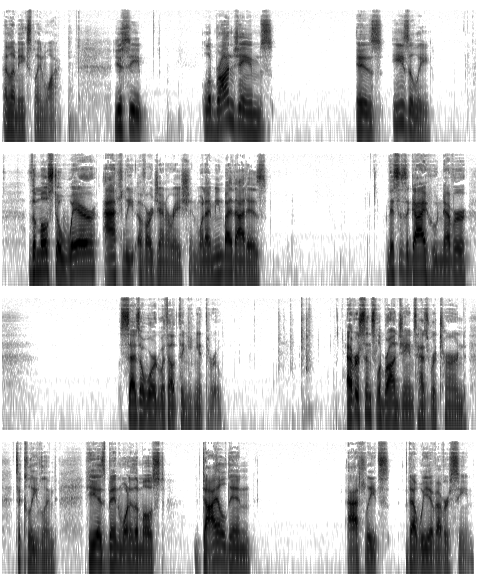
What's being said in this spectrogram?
And let me explain why. You see, LeBron James is easily the most aware athlete of our generation. What I mean by that is this is a guy who never says a word without thinking it through. Ever since LeBron James has returned to Cleveland, he has been one of the most dialed in athletes that we have ever seen.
